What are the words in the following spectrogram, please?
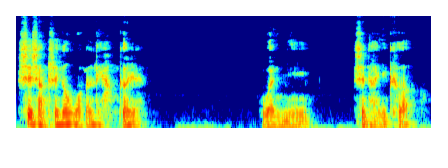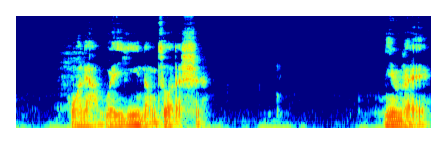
世上只有我们两个人。吻你是那一刻。我俩唯一能做的事，因为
